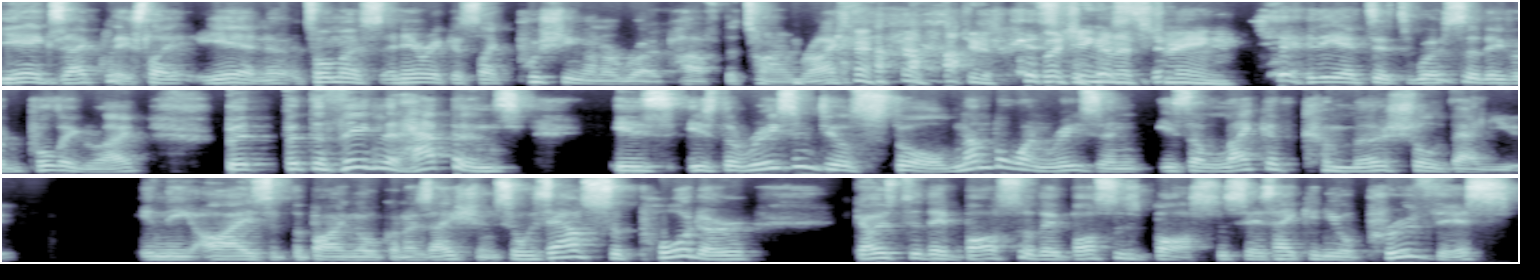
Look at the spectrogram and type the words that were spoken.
Yeah, exactly. It's like, yeah, no, it's almost, and Eric, it's like pushing on a rope half the time, right? pushing on a string. Yeah, yeah it's, it's worse than even pulling, right? But but the thing that happens is, is the reason deals stall, number one reason is a lack of commercial value in the eyes of the buying organization. So as our supporter goes to their boss or their boss's boss and says, hey, can you approve this?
